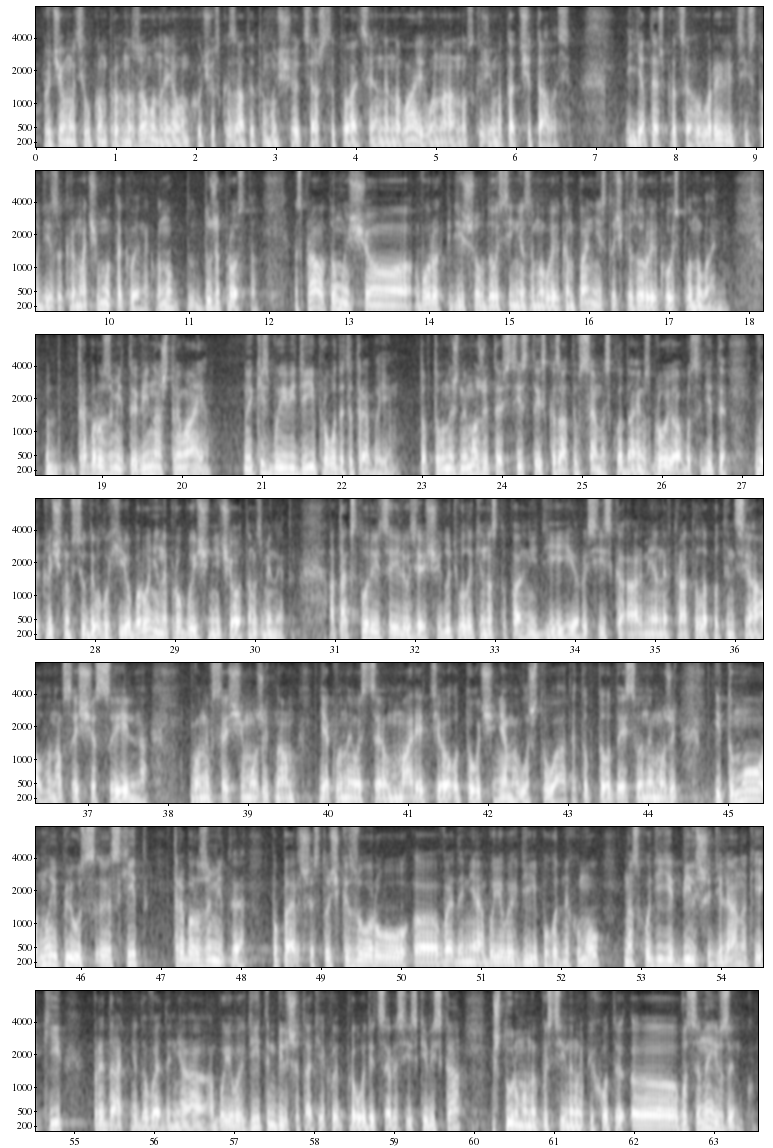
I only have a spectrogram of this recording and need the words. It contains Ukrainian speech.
Причому цілком прогнозовано, я вам хочу сказати, тому що ця ж ситуація не нова, і вона, ну скажімо так, читалася. Я теж про це говорив і в цій студії. Зокрема, чому так виникло? Ну дуже просто. Справа в тому, що ворог підійшов до осінньо-зимової кампанії з точки зору якогось планування. Ну треба розуміти, війна ж триває, ну якісь бойові дії проводити треба їм. Тобто вони ж не можуть теж сісти і сказати все, ми складаємо зброю або сидіти виключно всюди в глухій обороні, не пробуючи нічого там змінити. А так створюється ілюзія, що йдуть великі наступальні дії. Російська армія не втратила потенціал, вона все ще сильна. Вони все ще можуть нам, як вони ось це марять е, оточеннями влаштувати. Тобто, десь вони можуть. І тому, ну і плюс е, схід треба розуміти. По-перше, з точки зору е, ведення бойових дій і погодних умов, на сході є більше ділянок, які придатні до ведення бойових дій, тим більше так, як проводять це російські війська, штурмами постійними піхоти е, восени і взимку.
